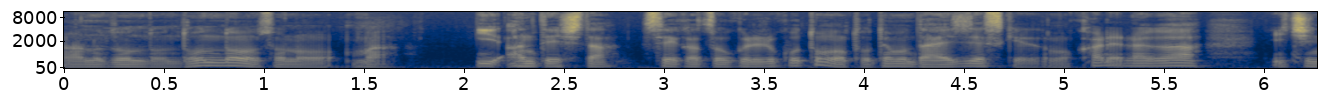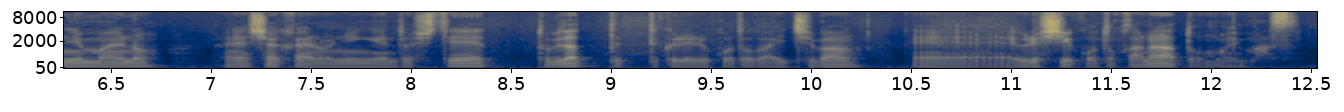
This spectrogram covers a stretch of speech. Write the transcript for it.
うん、あのどんどんどんどんそのまあいい安定した生活を送れることもとても大事ですけれども彼らが一人前の社会の人間として飛び立ってってくれることが一番、えー、嬉しいことかなと思います。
